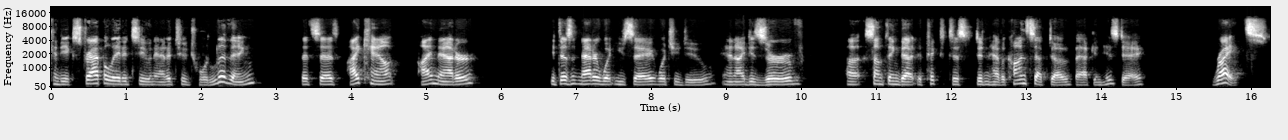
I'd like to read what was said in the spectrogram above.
can be extrapolated to an attitude toward living that says, I count, I matter. It doesn't matter what you say, what you do, and I deserve uh, something that Epictetus didn't have a concept of back in his day rights.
